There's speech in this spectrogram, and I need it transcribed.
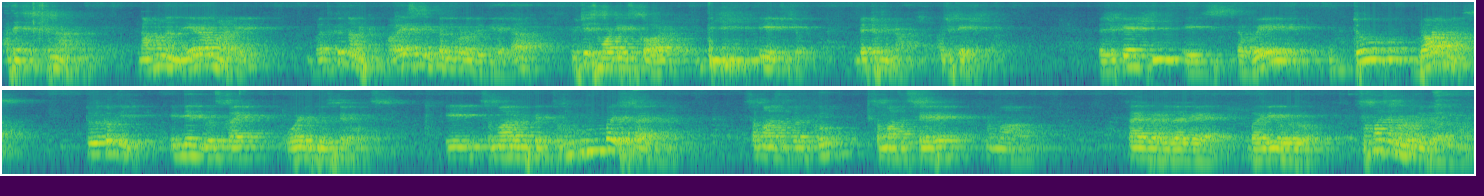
ಅದೇ ಶಿಕ್ಷಣ ನಮ್ಮನ್ನು ನೇರ ಮಾಡಿ ಬದುಕು ನಮಗೆ ವಯಸ್ಸಿಗೆ ತಂದುಕೊಡೋದಿದೆಯಲ್ಲ which is what is called the age determine education education is the way to broadness to the Indian blue sky world blue sky ಈ ಸಮಾರಂಭಕ್ಕೆ ತುಂಬ ಇಷ್ಟ ಆಯ್ತು. ಸಮಾಜದ ಬದುಕು ಸಮಾಜ ಸೇವೆ ನಮ್ಮ ಸಾಹೇಬರು ಹೇಳಿದಾಗೆ ಬೈರಿಯವರು ಸಮಾಜ ನೋಡ್ತಿದ್ದೇವೆ ನಾವು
